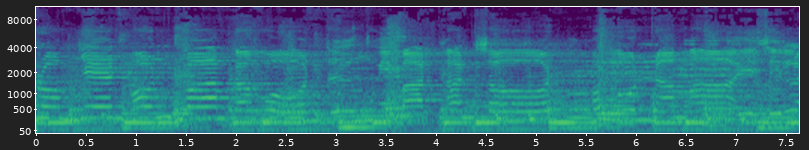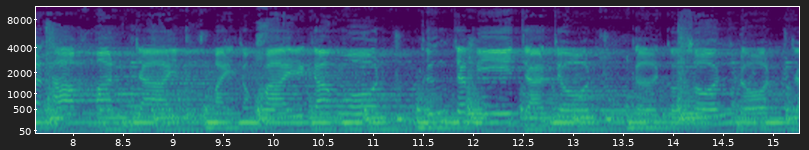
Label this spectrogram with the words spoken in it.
ร่มเย็นพ้นความกังวลถึงวิบัติขัดโสนพราะคุณนำให้ ศีลธรรมมั่นใจ ไม่ต้องไปกังวล ถึงจะมีจะจน เกิดกุศลโดนใจ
